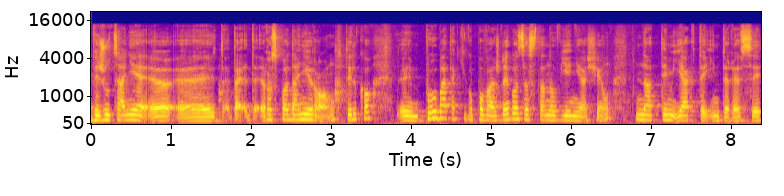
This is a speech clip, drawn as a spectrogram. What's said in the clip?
wyrzucanie, e, e, rozkładanie rąk, tylko e, próba takiego poważnego zastanowienia się nad tym, jak te interesy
